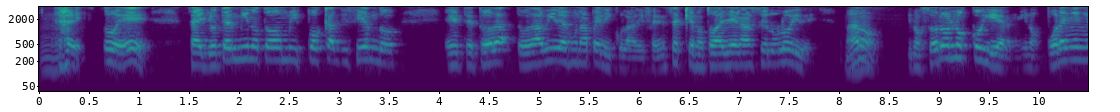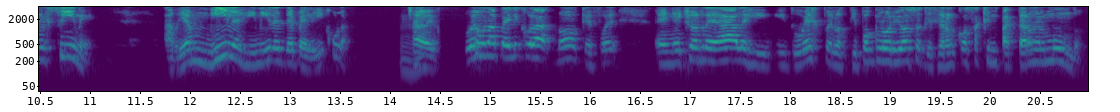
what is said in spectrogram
eso es. O sea, yo termino todos mis podcasts diciendo, este, toda, toda vida es una película. La diferencia es que no todas llegan al celuloide. Mano, si nosotros nos cogieran y nos ponen en el cine, habría miles y miles de películas. ¿sabes? Tú ves una película, no, que fue en hechos reales y, y tú ves pues, los tipos gloriosos que hicieron cosas que impactaron el mundo.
